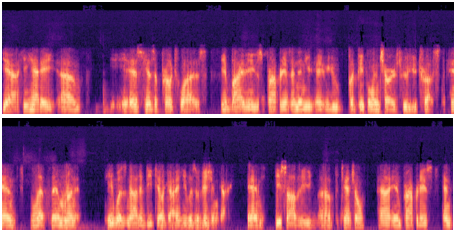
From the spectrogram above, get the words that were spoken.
Yeah, he had a um, his his approach was you buy these properties and then you you put people in charge who you trust and let them run it. He was not a detail guy; he was a vision guy, and he saw the uh, potential uh, in properties. And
